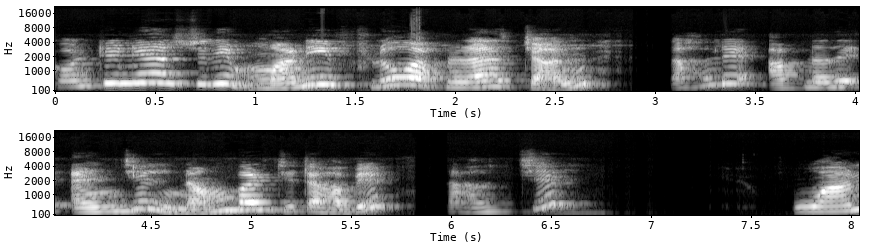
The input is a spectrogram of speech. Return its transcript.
কন্টিনিউয়াস যদি মানি ফ্লো আপনারা চান, তাহলে আপনাদের অ্যাঞ্জেল নাম্বার যেটা হবে, তা হচ্ছে one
